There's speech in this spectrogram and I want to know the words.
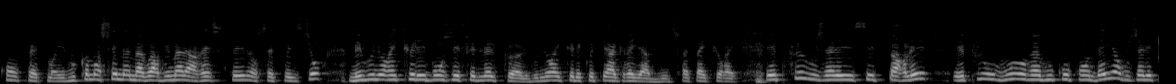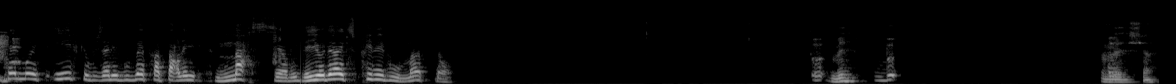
complètement. Et vous commencez même à avoir du mal à rester dans cette position, mais vous n'aurez que les bons effets de l'alcool, vous n'aurez que les côtés agréables, vous ne serez pas écœuré. Et plus vous allez essayer de parler, et plus au moins on va vous comprendre. D'ailleurs, vous allez tellement être ivre que vous allez vous mettre à parler martien. Vous, les Yoda, exprimez-vous maintenant. Mais, Be- ah, mais tiens.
